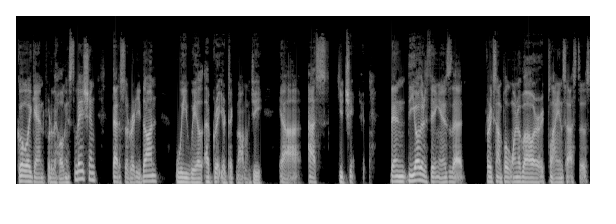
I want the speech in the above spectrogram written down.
go again for the whole installation. That is already done. We will upgrade your technology uh, as you change it. Then the other thing is that, for example, one of our clients asked us,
